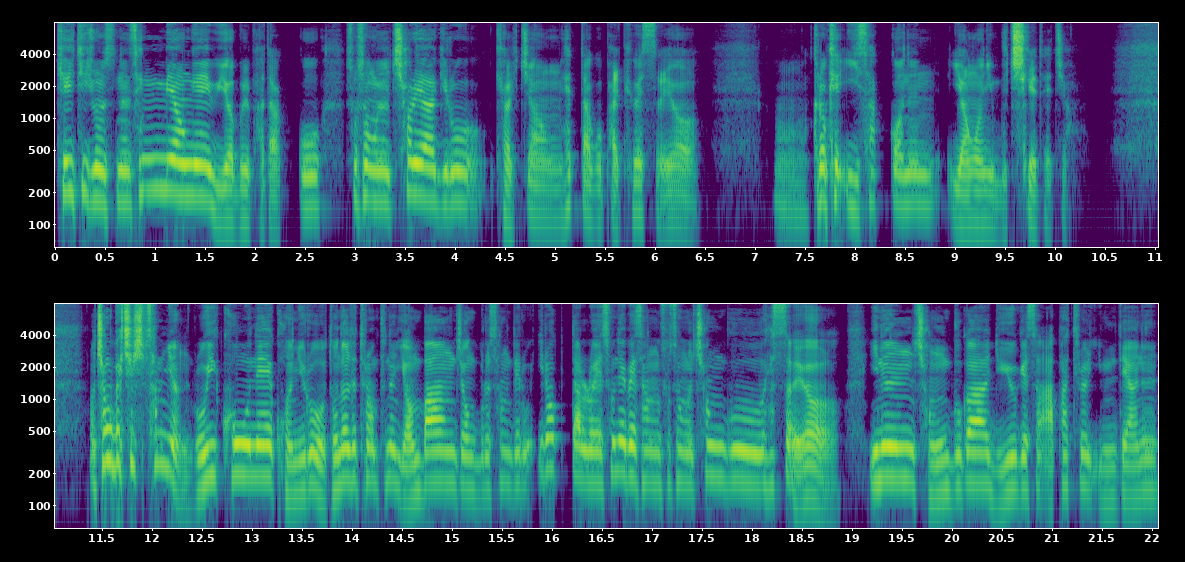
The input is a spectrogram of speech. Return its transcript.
케이티 존슨은 생명의 위협을 받았고 소송을 철회하기로 결정했다고 발표했어요. 어, 그렇게 이 사건은 영원히 묻히게 되죠. 1973년 로이콘의 권유로 도널드 트럼프는 연방 정부를 상대로 1억 달러의 손해배상 소송을 청구했어요. 이는 정부가 뉴욕에서 아파트를 임대하는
